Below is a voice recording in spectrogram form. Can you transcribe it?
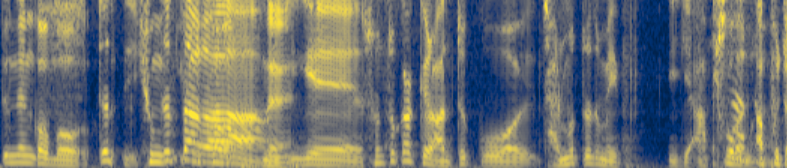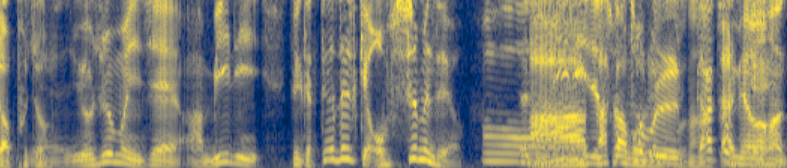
뜯는 거 뭐 뜯, 뜯다가 이게 손톱깎이로 안 뜯고 잘못 뜯으면 이- 이게 아프거든요. 아프죠, 아프죠. 네, 요즘은 이제 아 미리 그러니까 뜯을 게 없으면 돼요. 어. 그래서 아, 미리 이제 손톱을 깎으면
